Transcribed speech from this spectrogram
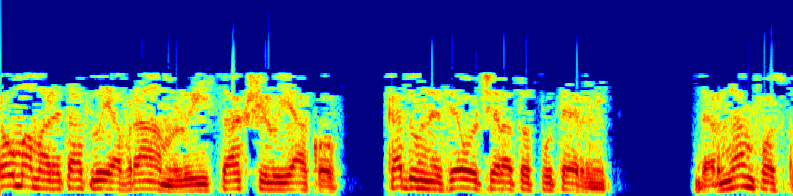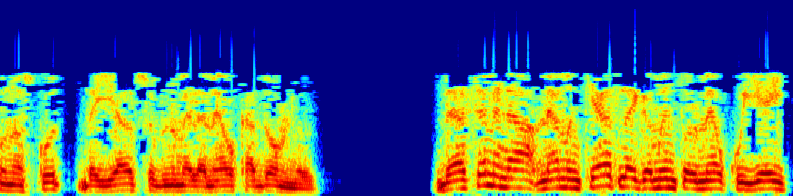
Eu m-am arătat lui Avram, lui Isaac și lui Iacov, ca Dumnezeul cel atotputernic, dar n-am fost cunoscut de el sub numele meu ca Domnul. De asemenea, mi-am încheiat legământul meu cu ei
